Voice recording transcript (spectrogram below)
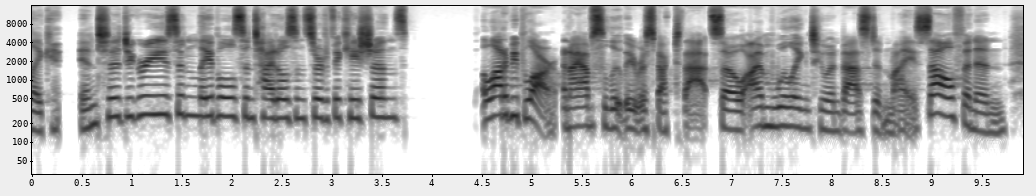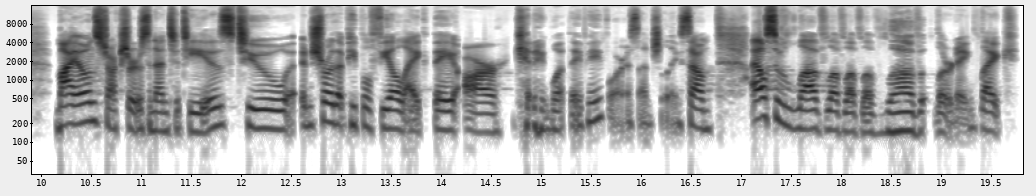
like into degrees and labels and titles and certifications, a lot of people are, and I absolutely respect that. So I'm willing to invest in myself and in my own structures and entities to ensure that people feel like they are getting what they pay for, essentially. So I also love, love, love, love, love learning. Like,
